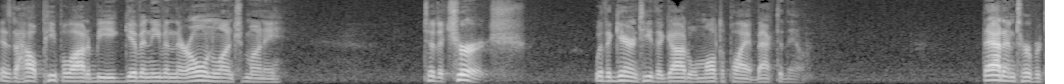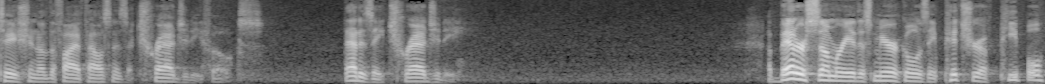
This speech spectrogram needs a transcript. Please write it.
as to how people ought to be given even their own lunch money to the church with a guarantee that God will multiply it back to them. That interpretation of the 5,000 is a tragedy, folks. That is a tragedy. A better summary of this miracle is a picture of people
